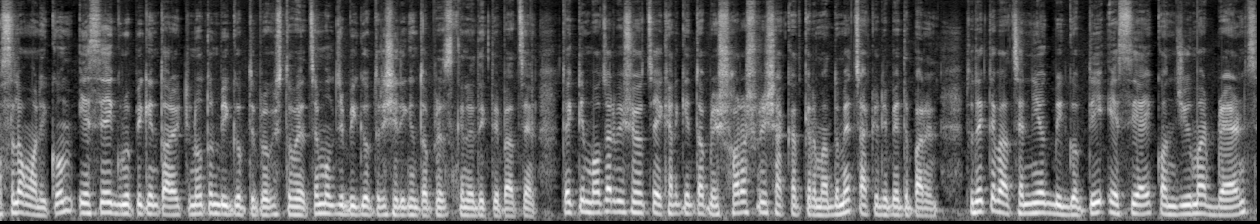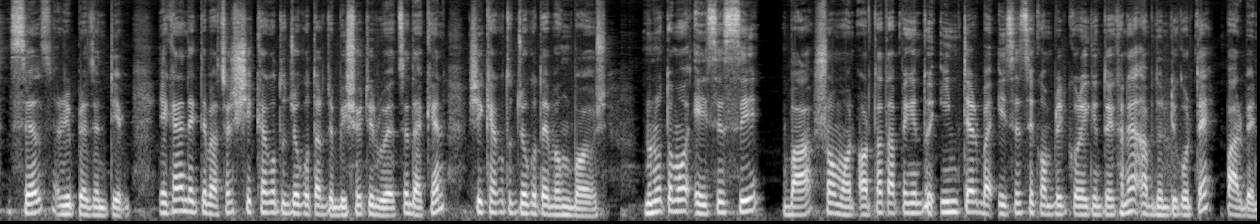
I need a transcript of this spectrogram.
আসসালামু আলাইকুম। এসিআই গ্রুপে কিন্তু আরেকটি নতুন বিজ্ঞপ্তি প্রকাশিত হয়েছে। মূল যে বিজ্ঞপ্তি সেটি কিন্তু আপনার স্ক্রিনে দেখতে পাচ্ছেন। তো একটি মজার বিষয় হচ্ছে, এখানে কিন্তু আপনি সরাসরি সাক্ষাৎকারের মাধ্যমে চাকরিটি পেতে পারেন। তো দেখতে পাচ্ছেন, নিয়োগ বিজ্ঞপ্তি, ACI consumer brands sales representative এখানে দেখতে পাচ্ছেন, শিক্ষাগত যোগ্যতার যে বিষয়টি রয়েছে, দেখেন, শিক্ষাগত যোগ্যতা এবং বয়স। ন্যূনতম এইচএসসি বা সমান, অর্থাৎ আপনি কিন্তু ইন্টার বা এসএসসি কমপ্লিট করে কিন্তু এখানে আবেদনটি করতে পারবেন।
